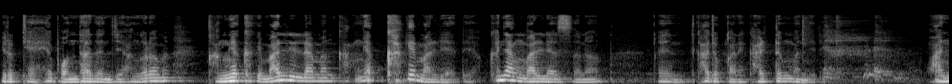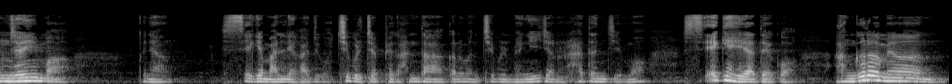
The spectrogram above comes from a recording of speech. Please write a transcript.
이렇게 해본다든지 안 그러면 강력하게 말리려면 강력하게 말려야 돼요. 그냥 말려서는 가족 간의 갈등만 일으켜. 완전히 뭐 그냥 세게 말려가지고 집을 접해가 한다 그러면 집을 명의 이전을 하든지 뭐 세게 해야 되고 안 그러면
